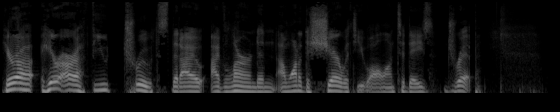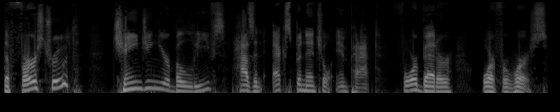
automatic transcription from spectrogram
here are here are a few truths that I, I've learned and I wanted to share with you all on today's drip. The first truth changing your beliefs has an exponential impact for better or for worse.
